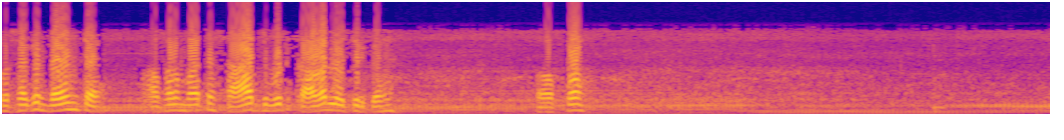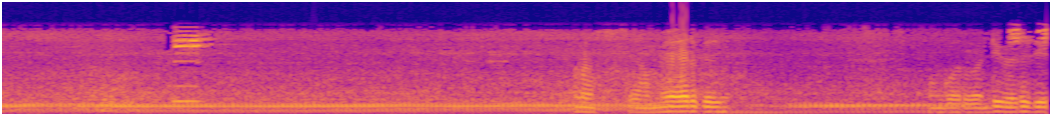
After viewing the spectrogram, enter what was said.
ஒரு செகண்ட் பயந்துட்டேன். அப்புறம் பார்த்தேன் சார்ஜ் போட்டு கவரில் வச்சிருக்கேன். அப்பா. செம்மையாக இருக்குது. வண்டி வருது.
